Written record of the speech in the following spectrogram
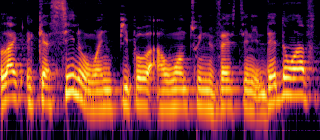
like a casino when people want to invest in it. They don't have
